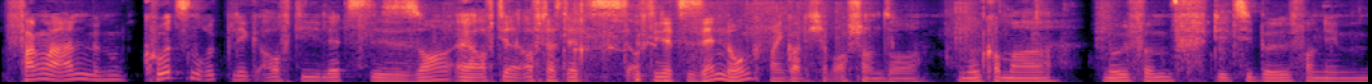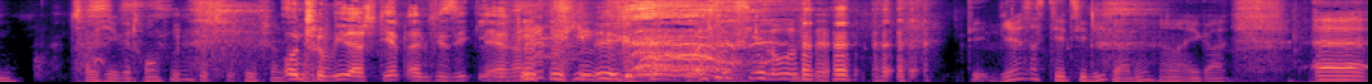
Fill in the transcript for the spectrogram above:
Fangen wir an mit einem kurzen Rückblick auf die letzte Saison, äh, auf die, auf das letzte, auf die letzte Sendung. Mein Gott, ich habe auch schon so 0,05 Dezibel von dem Zeug hier getrunken. Hilft uns Und schon wieder stirbt ein Physiklehrer. Was ist hier los? Wie heißt das Deziliter, ne? Ja, egal. Äh, äh,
